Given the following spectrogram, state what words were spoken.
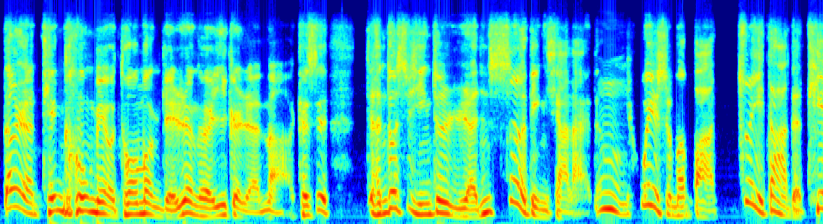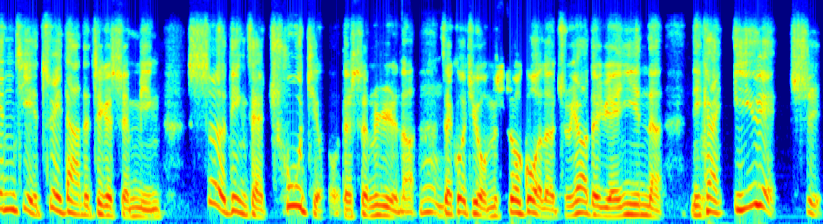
当然，天公没有托梦给任何一个人。人呐，可是很多事情就是人设定下来的。嗯，为什么把最大的天界最大的这个神明设定在初九的生日呢？在过去我们说过了，主要的原因呢，你看一月是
